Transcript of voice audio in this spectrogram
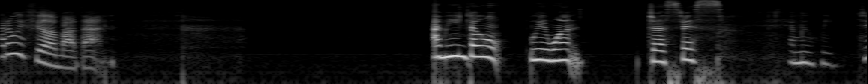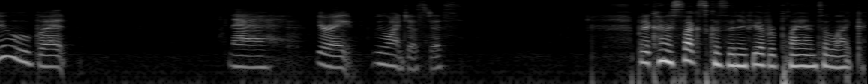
How do we feel about that? I mean, don't we want justice? I mean, we do, but. Nah, you're right. We want justice. But it kind of sucks because then if you ever plan to like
